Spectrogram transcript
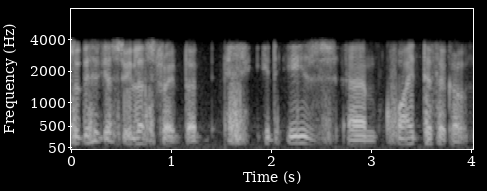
So this is just to illustrate that it is um, quite difficult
